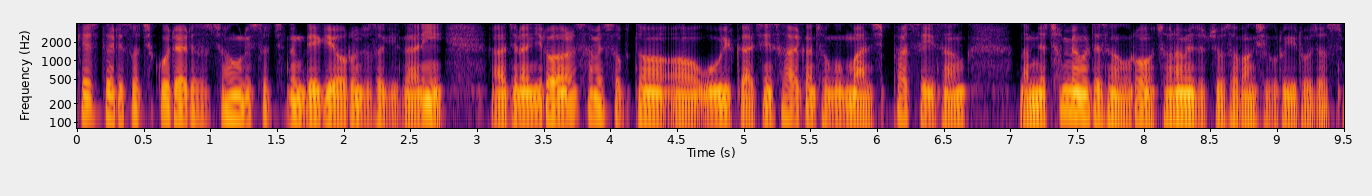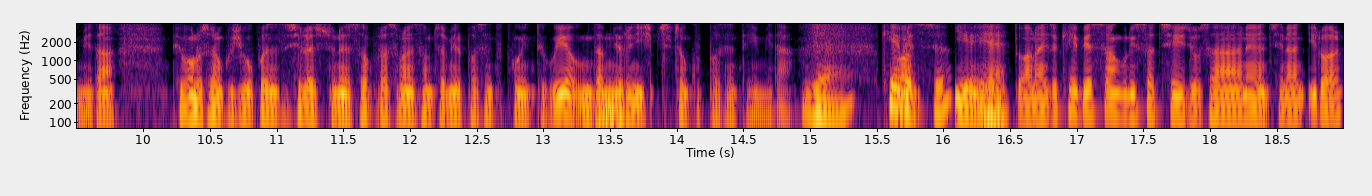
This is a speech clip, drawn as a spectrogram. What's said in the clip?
케이스탯 리서치, 코리아 리서치, 한국 리서치 등 4개 여론조사 기관이 아, 지난 1월 3일서부터 5일까지 어, 4일간 전국 만 18세 이상 남녀 1000명을 대상으로 전화면접 조사 방식으로 이루어졌습니다. 표본 오차는 95% 신뢰 수준에서 플러스 마이너스 3.1%포인트고요. 응답률은 27.9%입니다. 예. KBS. 또, 예, 예. 또 하나 이제 KBS 한국 리서치 조사는 지난 1월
